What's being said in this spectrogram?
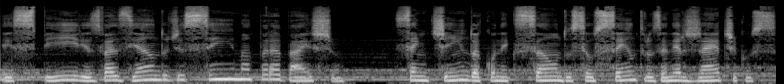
Expire esvaziando de cima para baixo, sentindo a conexão dos seus centros energéticos.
